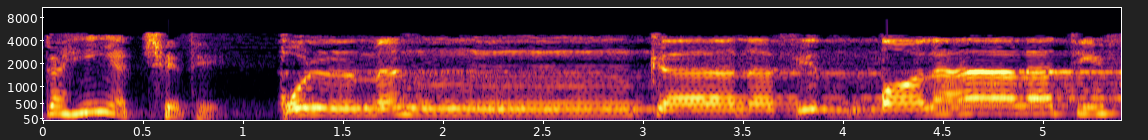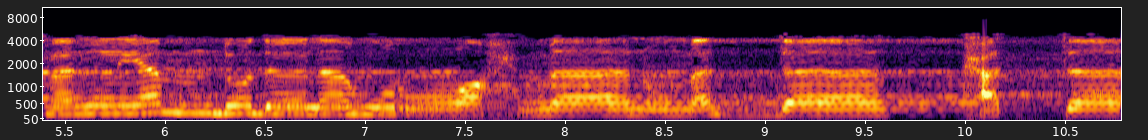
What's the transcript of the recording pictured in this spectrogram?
کہیں اچھے تھے۔ قل من كان في الضلالة فليمدد له الرحمن مدا۔ حتى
